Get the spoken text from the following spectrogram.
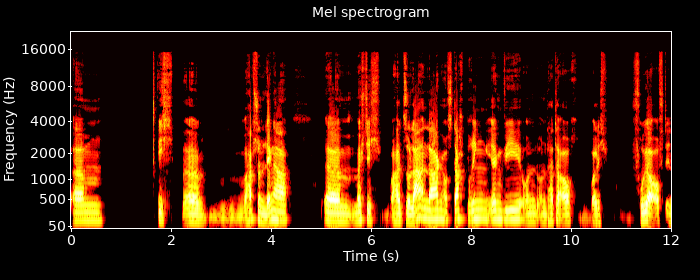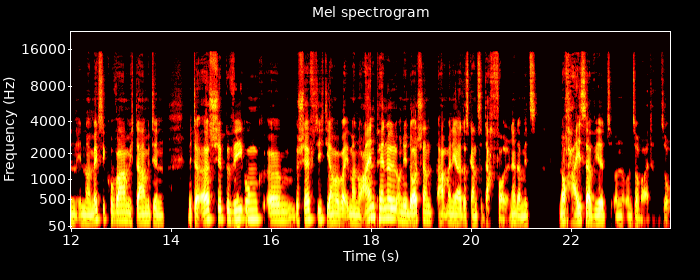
Ähm, ich äh, habe schon länger, ähm, möchte ich halt Solaranlagen aufs Dach bringen irgendwie und, und hatte auch, weil ich früher oft in, in Neumexiko war, mich da mit den mit der Earthship-Bewegung ähm, beschäftigt. Die haben aber immer nur ein Panel und in Deutschland hat man ja das ganze Dach voll, ne, damit es noch heißer wird und, und so weiter. So.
